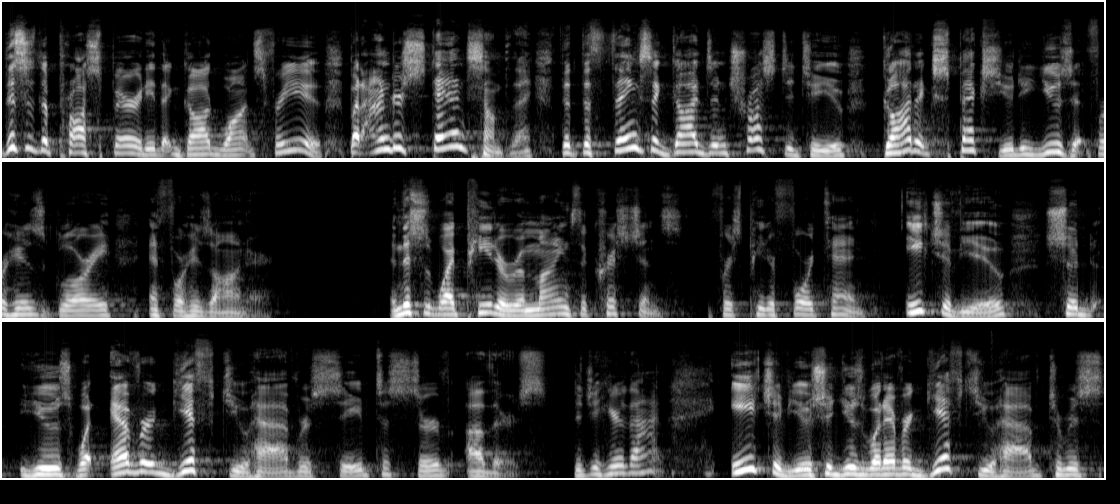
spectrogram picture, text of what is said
This is the prosperity that God wants for you. But understand something that the things that God's entrusted to you, God expects you to use it for His glory and for His honor. And this is why Peter reminds the Christians, 1 Peter 4:10, each of you should use whatever gift you have received to serve others. Did you hear that? Each of you should use whatever gifts you have to re-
